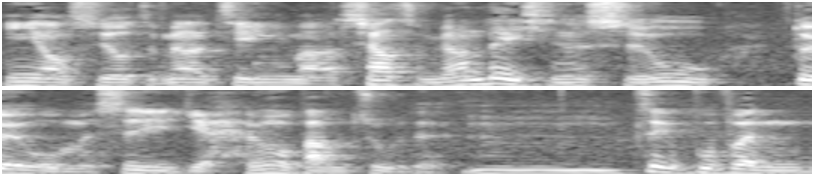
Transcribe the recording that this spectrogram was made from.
营养师有怎么样的建议吗？像什么样类型的食物对我们是也很有帮助的？嗯，这个部分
